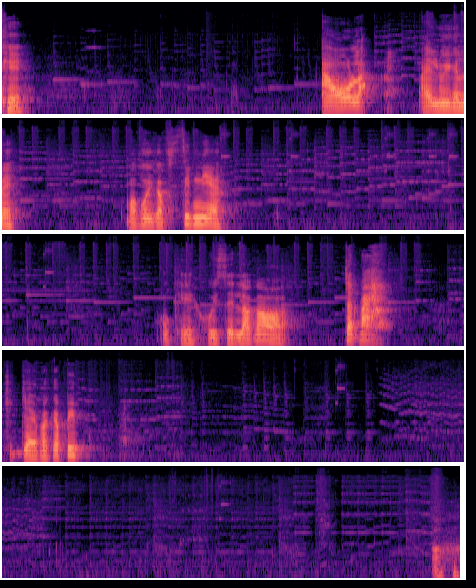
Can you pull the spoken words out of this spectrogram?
เค เอาละไปลุยกันเลย มาคุยกับซินเนี่ยโอเค คุยเสร็จแล้วก็จัดไป ชุดใหญ่ไปกระปิบโอ้โห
